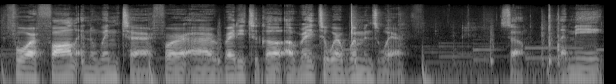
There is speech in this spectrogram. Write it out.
for fall and winter for uh, ready to go, uh, ready to wear women's wear. So let me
